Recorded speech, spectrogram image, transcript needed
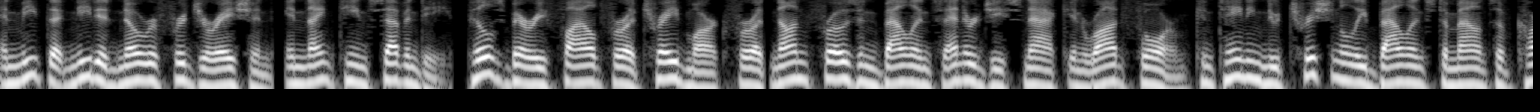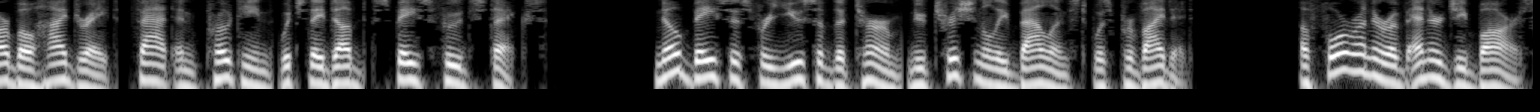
and meat that needed no refrigeration. In 1970, Pillsbury filed filed for a trademark for a non-frozen balance energy snack in rod form containing nutritionally balanced amounts of carbohydrate, fat and protein which they dubbed space food sticks. No basis for use of the term nutritionally balanced was provided. A forerunner of energy bars,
